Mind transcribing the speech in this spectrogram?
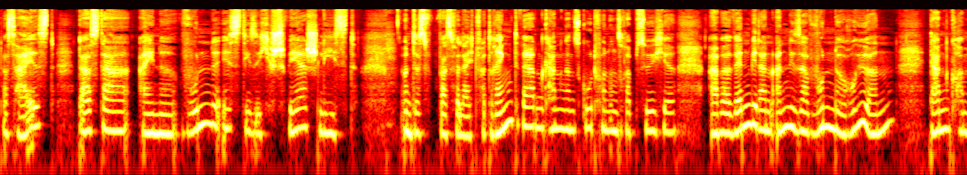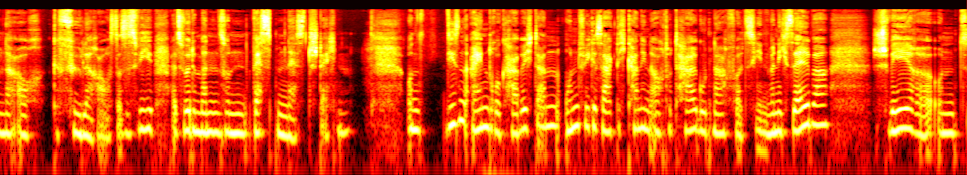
Das heißt, dass da eine Wunde ist, die sich schwer schließt. Und das, was vielleicht verdrängt werden kann, ganz gut von unserer Psyche. Aber wenn wir dann an dieser Wunde rühren, dann kommen da auch Gefühle raus. Das ist wie, als würde man in so ein Wespennest stechen. Und diesen Eindruck habe ich dann und wie gesagt, ich kann ihn auch total gut nachvollziehen. Wenn ich selber schwere und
